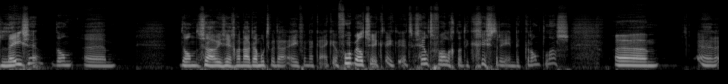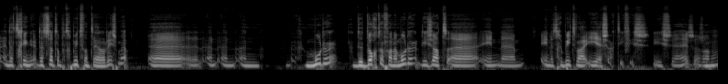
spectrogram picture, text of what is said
lezen, dan, ehm, dan zou je zeggen, nou dan moeten we daar even naar kijken. Een voorbeeldje, ik, ik- het is heel toevallig dat ik gisteren in de krant las. Ehm, eh, en dat, ging, dat zat op het gebied van terrorisme. Eh, een, een, een, een, moeder, de dochter van een moeder, die zat eh, in, ehm, in het gebied waar IS actief is. Die is eh, zo- zo'n Mhm.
